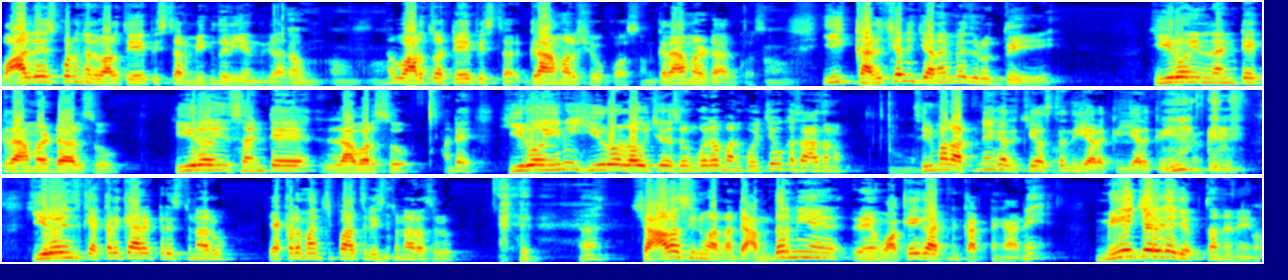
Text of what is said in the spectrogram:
వాళ్ళు వేసుకోవడం కదా వాళ్ళతో వేపిస్తారు మీకు తెలియదు కాదు. వాళ్ళతో టేపిస్తారు గ్రామర్ షో కోసం గ్లామర్ డాల్ కోసం. ఈ కల్చర్ని జనం మీద రుద్ది హీరోయిన్లు అంటే గ్రామర్ డాల్స్ హీరోయిన్స్ అంటే లవర్స్. అంటే హీరోయిన్ హీరో లవ్ చేయడం కూడా మనకు వచ్చే ఒక సాధనం. సినిమాలు అట్నే కదా చేస్తుంది ఇవాళ క్రియేషన్. హీరోయిన్స్కి ఎక్కడ క్యారెక్టర్ ఇస్తున్నారు? ఎక్కడ మంచి పాత్ర ఇస్తున్నారు అసలు? చాలా సినిమాలు. అంటే అందరినీ ఒకే ఘటన కట్టను కానీ మేజర్గా చెప్తాను నేను.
